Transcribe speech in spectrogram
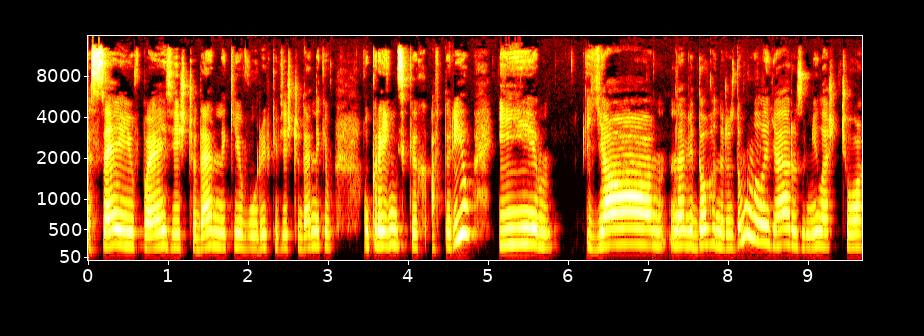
есеїв, поезії, щоденників, уривків зі щоденників українських авторів. І я навіть довго не роздумувала, я розуміла, що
